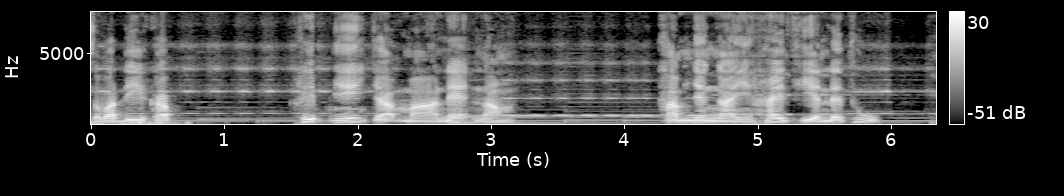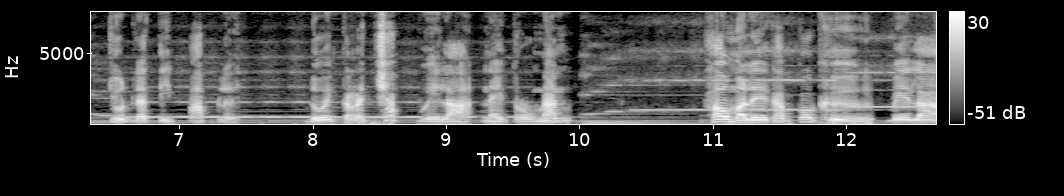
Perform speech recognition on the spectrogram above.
สวัสดีครับ คลิปนี้จะมาแนะนำทำยังไงให้เทียนและทูบจุดและติดปั๊บเลย โดยกระชับเวลาในตรงนั้น เข้ามาเลยครับก็คือเวลา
